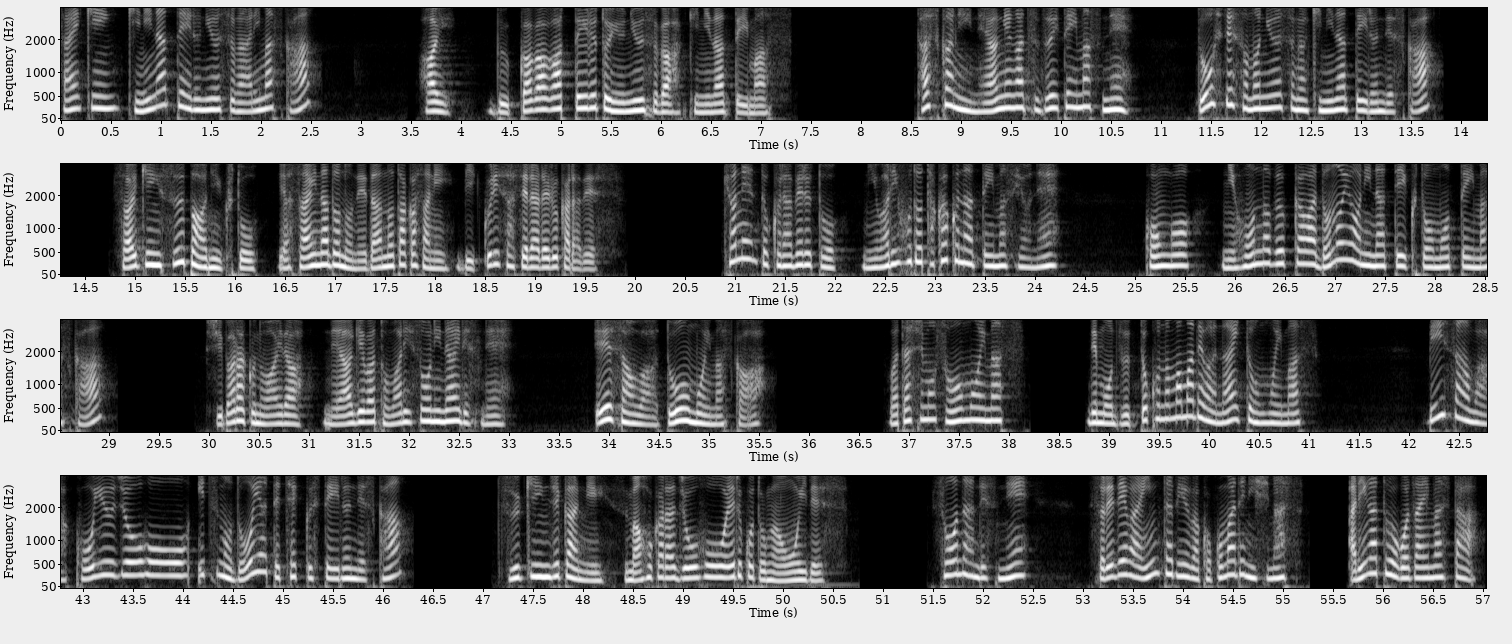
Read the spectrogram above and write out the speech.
最近気になっているニュースがありますか？はい、物価が上がっているというニュースが気になっています。確かに値上げが続いていますね。どうしてそのニュースが気になっているんですか？最近スーパーに行くと野菜などの値段の高さにびっくりさせられるからです。去年と比べると2割ほど高くなっていますよね。今後、日本の物価はどのようになっていくと思っていますか？しばらくの間、値上げは止まりそうにないですね。A さんはどう思いますか？私もそう思います。でもずっとこのままではないと思います。B さんはこういう情報をいつもどうやってチェックしているんですか？通勤時間にスマホから情報を得ることが多いです。そうなんですね。それではインタビューはここまでにします。ありがとうございました。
